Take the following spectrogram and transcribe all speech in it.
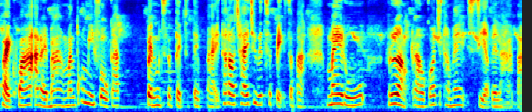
ไขว่คว้าอะไรบ้าง มันต้องมีโฟกัสเป็นสเต็ปสเต็ปไป ถ้าเราใช้ชีวิตสเปะสปะ ไม่รู้เรื่องเราก็จะทำให้เสียเวลาไป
